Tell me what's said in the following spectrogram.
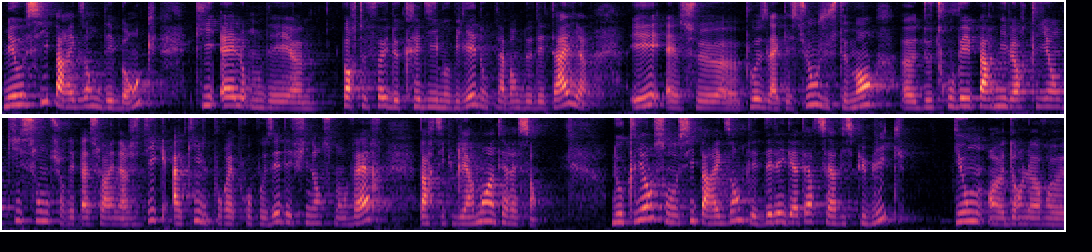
mais aussi par exemple des banques qui, elles, ont des euh, portefeuilles de crédit immobilier, donc la banque de détail, et elles se euh, posent la question justement euh, de trouver parmi leurs clients qui sont sur des passoires énergétiques, à qui ils pourraient proposer des financements verts particulièrement intéressants. Nos clients sont aussi par exemple les délégataires de services publics qui ont euh, dans leur euh,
